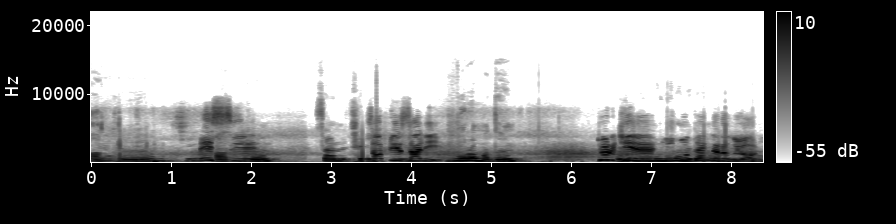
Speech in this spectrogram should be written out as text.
Attı. Messi, Attın. Sen de çek. Safi Salih, Vuramadın. Türkiye topu tekrar alıyor.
